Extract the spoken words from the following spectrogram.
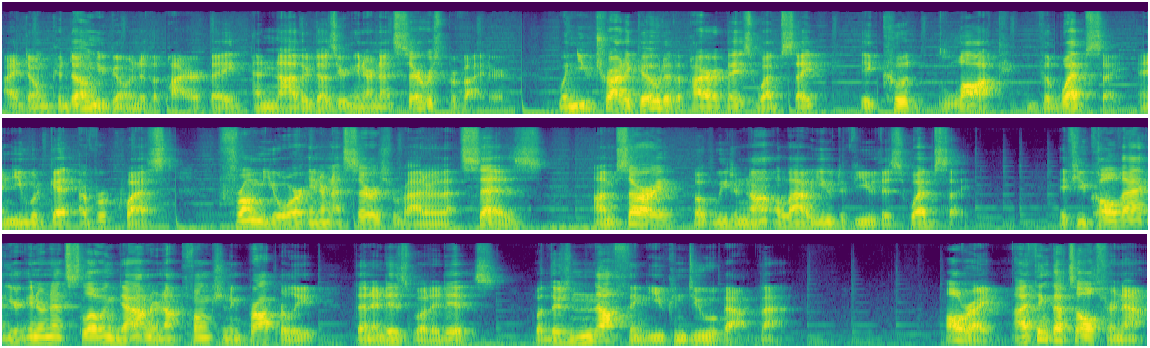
I don't condone you going to the Pirate Bay, and neither does your internet service provider. When you try to go to the Pirate Bay's website, it could block the website, and you would get a request from your internet service provider that says, I'm sorry, but we do not allow you to view this website. If you call that your internet slowing down or not functioning properly, then it is what it is. But there's nothing you can do about that. Alright, I think that's all for now.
